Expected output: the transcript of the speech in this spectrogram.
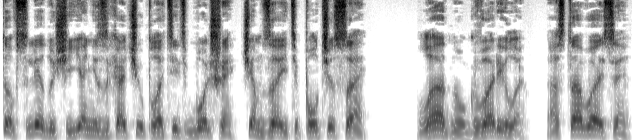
то в следующий я не захочу платить больше, чем за эти полчаса. Ладно, уговорила. Оставайся.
